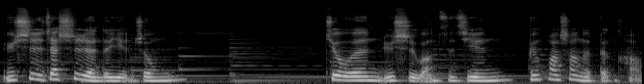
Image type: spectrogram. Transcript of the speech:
于是，在世人的眼中，救恩与死亡之间便画上了等号，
